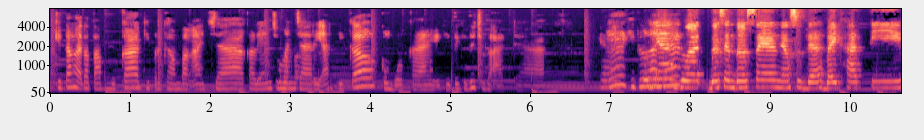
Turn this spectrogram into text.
kita nggak tetap buka dipergampang aja kalian cuma cari artikel kumpulkan kayak gitu-gitu juga ada ya Ya, gitulah ya buat dosen-dosen yang sudah baik hati,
